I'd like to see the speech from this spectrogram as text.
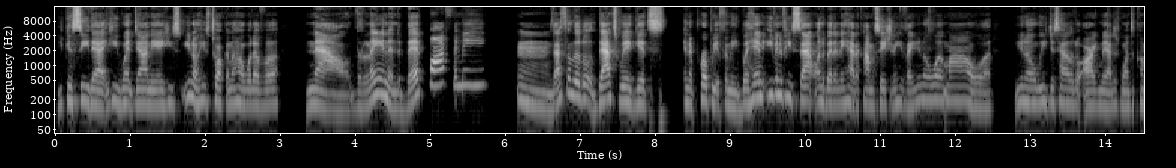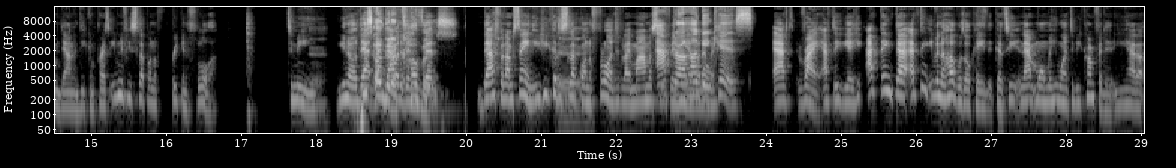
You can see that he went down there. He's you know he's talking to her whatever. Now the laying in the bed part for me, hmm, that's a little. That's where it gets inappropriate for me. But him, even if he sat on the bed and they had a conversation, he's like, you know what, ma, or you know, we just had a little argument. I just wanted to come down and decompress. Even if he slept on the freaking floor, To me, you know that He's that, that would have been bet- covers. That's what I'm saying. He could have slept on the floor and just like mama sleeping After a here, hug and kiss. After right after yeah, he, I think that I think even the hug was okay because he in that moment he wanted to be comforted. He had a,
